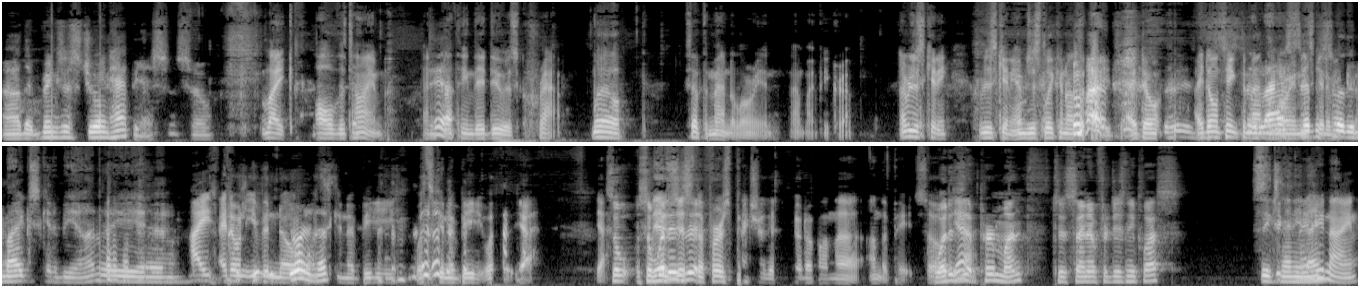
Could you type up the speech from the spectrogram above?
uh, that brings us joy and happiness. So like all the time, and Yeah. nothing they do is crap. Well, except the Mandalorian, that might be crap. I'm just kidding. I'm just kidding. I'm just looking on the page. I don't. I don't think the last Mandalorian is gonna be episode that. Mike's going to be on. They, uh, I, I don't even know what's gonna be. What's gonna be? What? The, yeah. so so This what is is just it? the first picture that showed up on the on the page. So what is yeah. it per month to sign up for Disney Plus? Six ninety nine.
